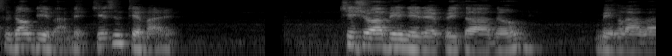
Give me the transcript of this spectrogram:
ဆူတောင်းပြပါမယ်။ကျေးဇူးတင်ပါတယ်။ချီရှွားပေးနေတဲ့ပရိသတ်တို့မင်္ဂလာပါ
